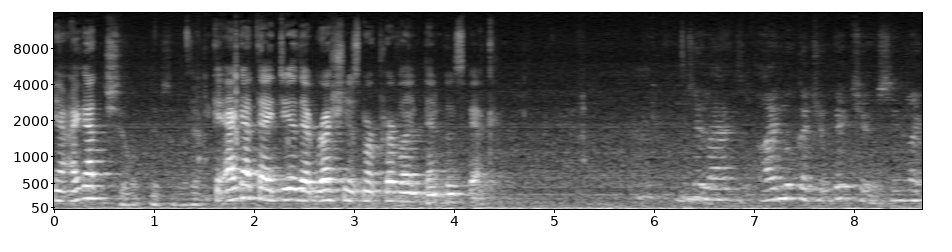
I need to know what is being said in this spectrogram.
yeah, I got, So, there's over there. okay, I got the idea that Russian is more prevalent than Uzbek. See, lads, I look at your pictures, seem like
